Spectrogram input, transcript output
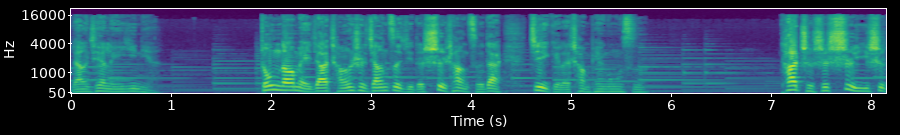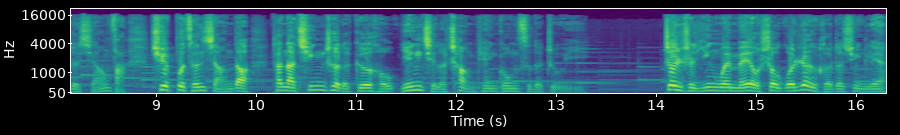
两千零一年，中岛美嘉尝试将自己的试唱磁带寄给了唱片公司。他只是试一试的想法，却不曾想到，他那清澈的歌喉引起了唱片公司的注意。正是因为没有受过任何的训练，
